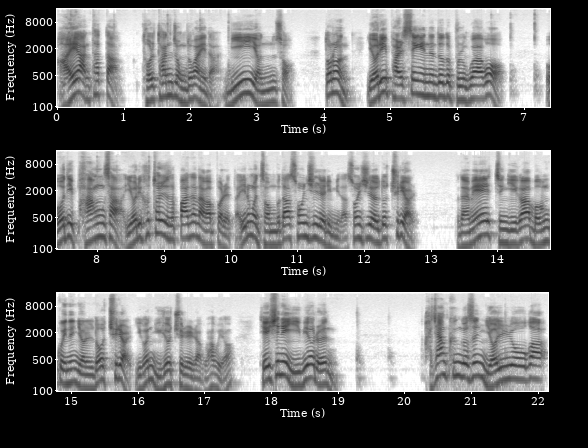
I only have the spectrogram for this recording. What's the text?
아예 안 탔다. 덜 탄 정도가 아니다. 미연소. 또는 열이 발생했는데도 불구하고 어디 방사, 열이 흩어져서 빠져나가 버렸다. 이런 건 전부 다 손실열입니다. 손실열도 출혈. 그 다음에 증기가 머금고 있는 열도 출혈. 이건 유효출혈이라고 하고요. 대신에 이별은 가장 큰 것은 연료가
